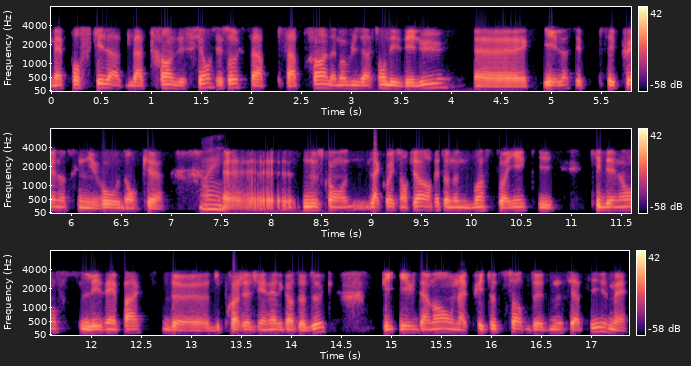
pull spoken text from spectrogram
mais pour ce qui est de la, transition, c'est sûr que ça, ça prend la mobilisation des élus. et là, c'est, c'est plus à notre niveau. Donc, nous, ce qu'on, la coalition fjord, en fait, on a un mouvement citoyen qui qui dénonce les impacts du projet de GNL Gazoduc. Puis évidemment, on appuie toutes sortes d'initiatives, mais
